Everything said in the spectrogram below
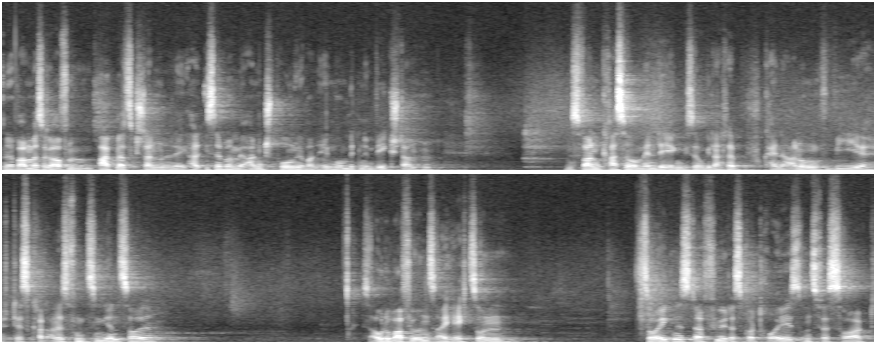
und da waren wir sogar auf dem Parkplatz gestanden und er ist nicht mal mehr angesprungen, wir waren irgendwo mitten im Weg gestanden. Und es waren krasse Momente irgendwie, so gedacht habe, keine Ahnung, wie das gerade alles funktionieren soll. Das Auto war für uns eigentlich echt so ein Zeugnis dafür, dass Gott treu ist, uns versorgt.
